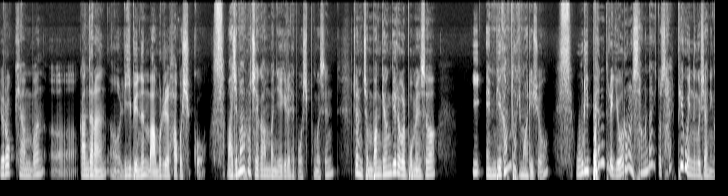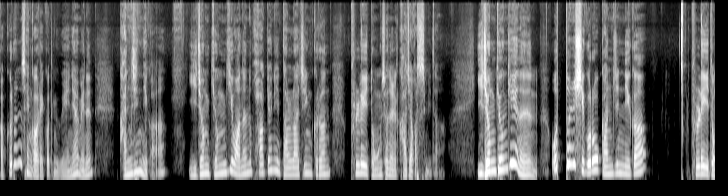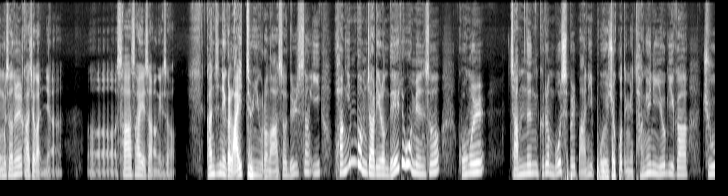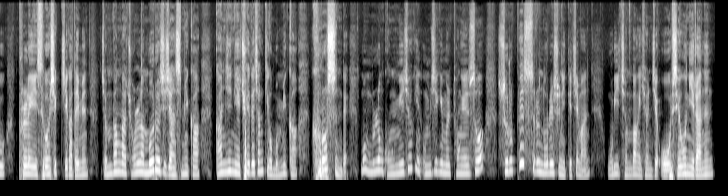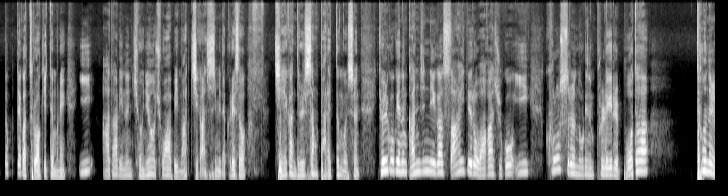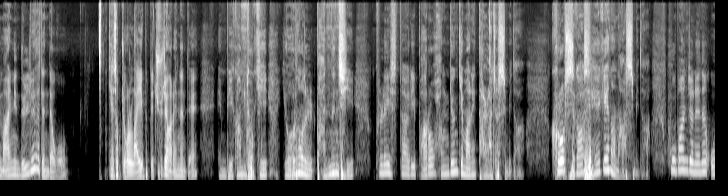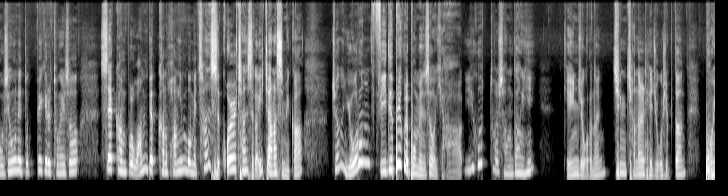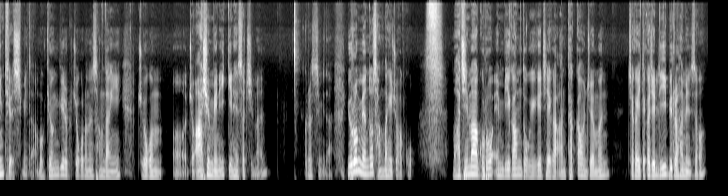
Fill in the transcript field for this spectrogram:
요렇게 한번 어 간단한 어 리뷰는 마무리를 하고 싶고 마지막으로 제가 한번 얘기를 해 보고 싶은 것은 저는 전반 경기력을 보면서 이 MB 감독이 말이죠. 우리 팬들의 여론을 상당히 또 살피고 있는 것이 아닌가 그런 생각을 했거든요. 왜냐하면은 간진리가 이전 경기와는 확연히 달라진 그런 플레이 동선을 가져갔습니다. 이전 경기에는 어떤 식으로 간진리가 플레이 동선을 가져갔냐? 어, 4-4의 상황에서 간진리가 라이트 윙으로 나와서 늘상 이 황인범 자리로 내려오면서 공을 잡는 그런 모습을 많이 보여줬거든요. 당연히 여기가 주 플레이 서식지가 되면 전방과 졸라 멀어지지 않습니까? 간지니의 최대 장기가 뭡니까? 크로스인데 뭐 물론 공미적인 움직임을 통해서 스루 패스를 노릴 수는 있겠지만 우리 전방에 현재 오세훈이라는 떡대가 들어왔기 때문에 이 아다리는 전혀 조합이 맞지가 않습니다. 그래서 제가 늘상 바랬던 것은 결국에는 간진리가 사이드로 와 가지고 이 크로스를 노리는 플레이를 보다 턴을 많이 늘려야 된다고 계속적으로 라이브 때 주장을 했는데 MB 감독이 여론을 받는지 플레이 스타일이 바로 한 경기 만에 달라졌습니다. 크로스가 3개나 나왔습니다. 후반전에는 오세훈의 뚝배기를 통해서 세컨볼 완벽한 황인범의 찬스, 골 찬스가 있지 않았습니까? 저는 요런 피드백을 보면서 야 이것도 상당히 개인적으로는 칭찬을 해 주고 싶던 포인트였습니다. 뭐 경기력적으로는 상당히 쪼금 어 좀 아쉬운 면이 있긴 했었지만 그렇습니다. 요런 면도 상당히 좋았고 마지막으로 MB 감독에게 제가 안타까운 점은 제가 이때까지 리뷰를 하면서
